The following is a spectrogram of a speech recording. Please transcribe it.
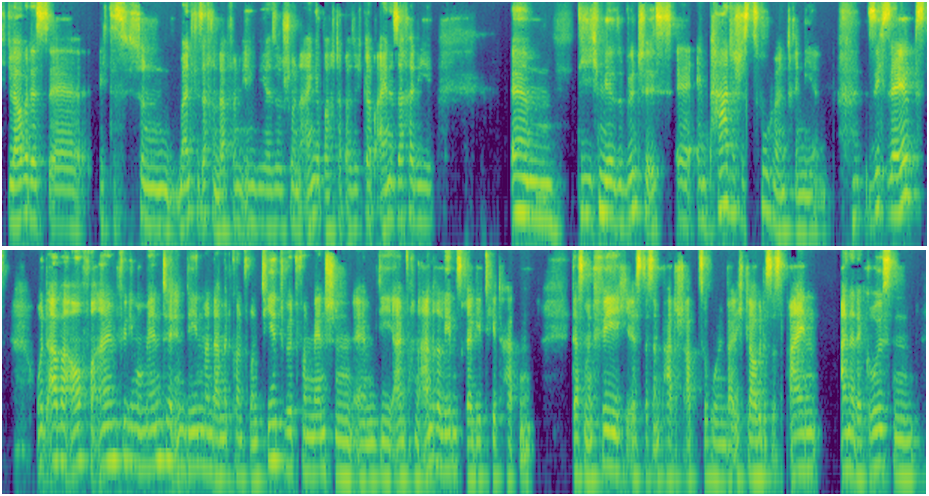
Ich glaube, dass äh, ich das schon manche Sachen davon irgendwie also schon eingebracht habe. Also ich glaube, eine Sache, die ähm, die ich mir so wünsche, ist äh, empathisches Zuhören trainieren. Sich selbst und aber auch vor allem für die Momente, in denen man damit konfrontiert wird von Menschen, ähm, die einfach eine andere Lebensrealität hatten, dass man fähig ist, das empathisch abzuholen, weil ich glaube, das ist ein, einer der größten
